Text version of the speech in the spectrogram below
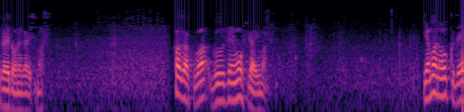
スライドお願いします。科学は偶然を嫌います。山の奥で、え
